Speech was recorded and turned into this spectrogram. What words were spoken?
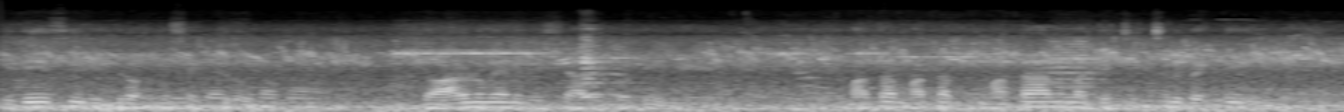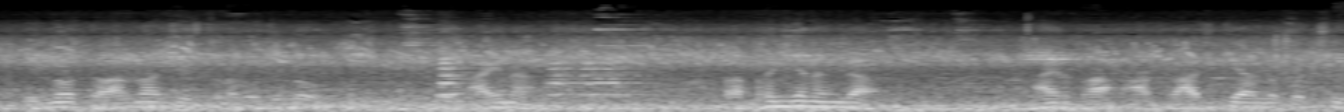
విదేశీ విద్రోహ శక్తులు దారుణమైన విషయాలతోటి మత మత మతాల మధ్య చిచ్చులు పెట్టి ఎన్నో దారుణాలు చేస్తున్న రోజుల్లో ఆయన ప్రభంజనంగా ఆయన ఆ రాజకీయాల్లోకి వచ్చి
